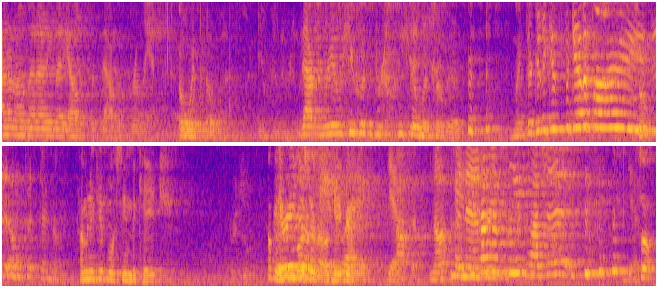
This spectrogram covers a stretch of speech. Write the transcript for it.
i don't know about anybody else but that was brilliant. Oh it so was it really really that was. really was brilliant. It was so good. like they're gonna get spaghettified. So- oh, but they're not. How many people have seen The Cage? Okay, The original most of Okay, good. like, Yeah. awesome. Not the Okay, if you menagerie. haven't, please watch it. yes. So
